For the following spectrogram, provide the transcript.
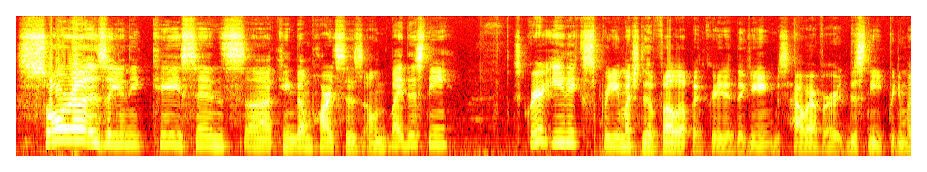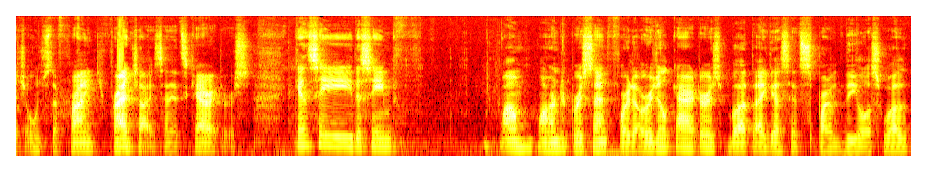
Sora is a unique case since uh, Kingdom Hearts is owned by Disney. Square Enix pretty much developed and created the games. However, Disney pretty much owns the fran- franchise and its characters. You can say the same um, 100% for the original characters, but I guess it's part of the deal as well.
